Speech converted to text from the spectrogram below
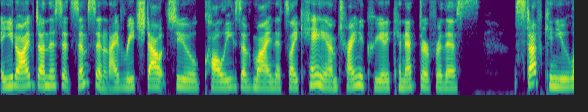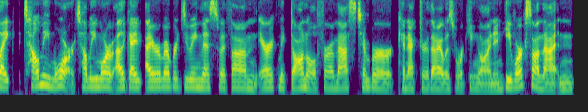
you know, I've done this at Simpson and I've reached out to colleagues of mine. That's like, hey, I'm trying to create a connector for this stuff. Can you like tell me more? Tell me more. Like I, I remember doing this with um Eric McDonald for a mass timber connector that I was working on. And he works on that. And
